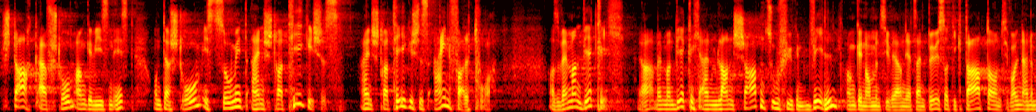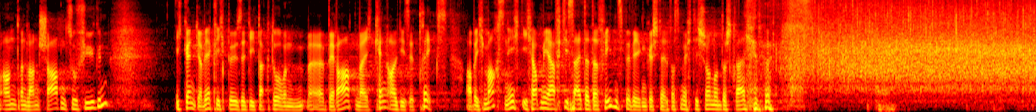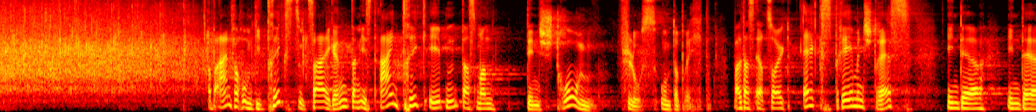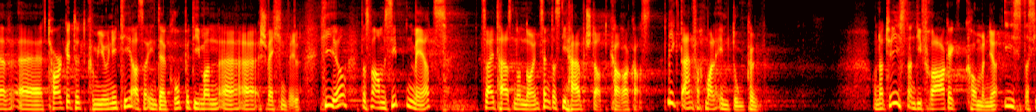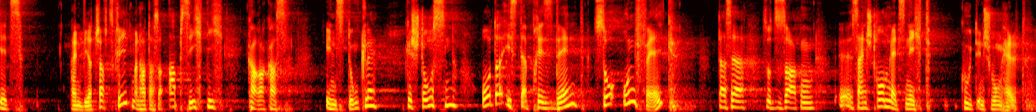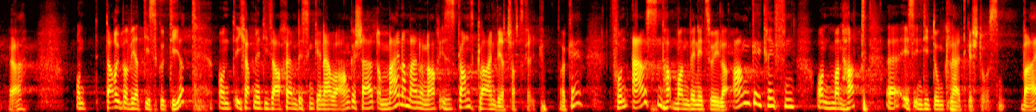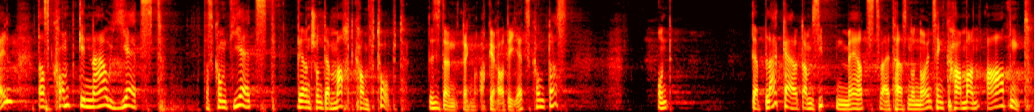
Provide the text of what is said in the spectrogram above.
stark auf Strom angewiesen ist und der Strom ist somit ein strategisches, ein strategisches Einfalltor. Also wenn man wirklich ja, wenn man wirklich einem Land Schaden zufügen will, angenommen, Sie wären jetzt ein böser Diktator und Sie wollen einem anderen Land Schaden zufügen, ich könnte ja wirklich böse Diktatoren äh, beraten, weil ich kenne all diese Tricks. Aber ich mache es nicht. Ich habe mich auf die Seite der Friedensbewegung gestellt. Das möchte ich schon unterstreichen. Aber einfach um die Tricks zu zeigen, dann ist ein Trick eben, dass man den Stromfluss unterbricht, weil das erzeugt extremen Stress in der in der äh, Targeted Community, also in der Gruppe, die man äh, äh schwächen will. Hier, das war am 7. März 2019, das ist die Hauptstadt Caracas. Liegt einfach mal im Dunkeln. Und natürlich ist dann die Frage gekommen, ja, ist das jetzt ein Wirtschaftskrieg? Man hat also absichtlich Caracas ins Dunkle gestoßen. Oder ist der Präsident so unfähig, dass er sozusagen sein Stromnetz nicht gut in Schwung hält. Ja. Und darüber wird diskutiert und ich habe mir die Sache ein bisschen genauer angeschaut und meiner Meinung nach ist es ganz klar ein Wirtschaftskrieg. Okay? Von außen hat man Venezuela angegriffen und man hat äh, es in die Dunkelheit gestoßen, weil das kommt genau jetzt. Das kommt jetzt, während schon der Machtkampf tobt. Das ist dann, denkt man, ach, gerade jetzt kommt das. Und der Blackout am 7. März 2019 kam am Abend.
